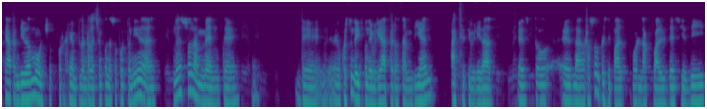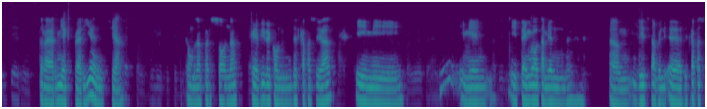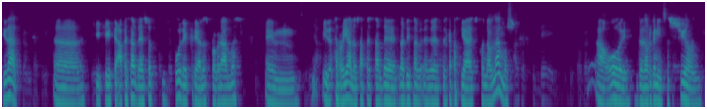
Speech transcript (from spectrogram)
he aprendido mucho, por ejemplo, en relación con las oportunidades. No es solamente de, cuestión de disponibilidad, pero también accesibilidad. Esto es la razón principal por la cual decidí traer mi experiencia como una persona que vive con discapacidad y mi y, mi, y tengo también um, eh, discapacidad uh, y que a pesar de eso pude crear los programas em, y desarrollarlos a pesar de las discapacidades. Cuando hablamos a hoy de la organización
